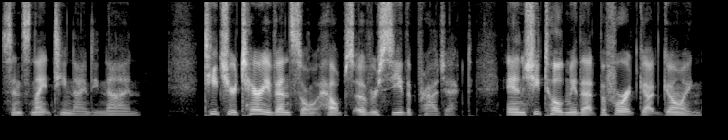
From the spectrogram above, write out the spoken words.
since 1999. Teacher Terry Vencil helps oversee the project, and she told me that before it got going,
